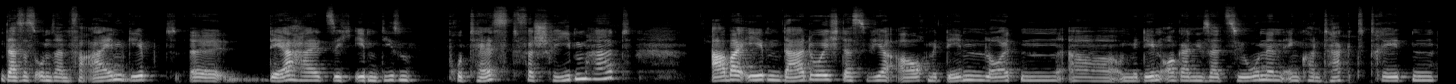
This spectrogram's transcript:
dass es unseren Verein gibt, äh, der halt sich eben diesem Protest verschrieben hat aber eben dadurch, dass wir auch mit den Leuten äh, und mit den Organisationen in Kontakt treten,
